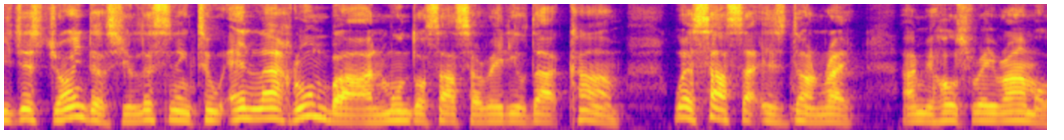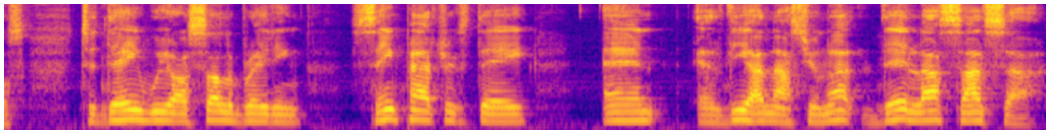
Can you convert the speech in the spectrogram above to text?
You just joined us, you're listening to En La Rumba on MundoSalsaRadio.com, where salsa is done right. I'm your host, Ray Ramos. Today we are celebrating St. Patrick's Day and El Día Nacional de la Salsa,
